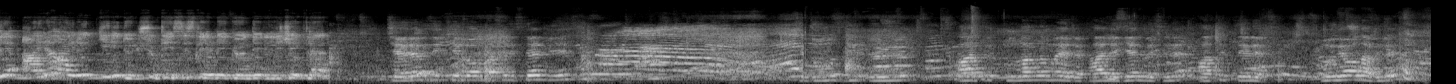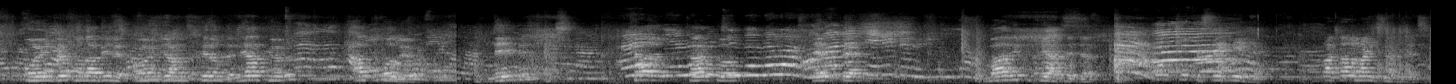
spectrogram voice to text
ve ayrı ayrı geri dönüşüm tesislerine gönderilecekler. Çevremizin kirli olmasını ister miyiz? Bulduğumuz bir ürünün artık kullanılamayacak hale gelmesine atık denir. Bu ne olabilir? Oyuncak olabilir. Oyuncağımız kırıldı. Ne yapıyoruz? Atık oluyor. Neymiş? Kağıt, karton, defter, mavi kutuya atacağız. Çok istekliydi. Bakalım hangisini yapacaksın?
